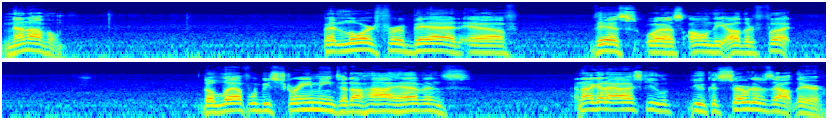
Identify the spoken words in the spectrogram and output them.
None of them. But Lord forbid if this was on the other foot. The left would be screaming to the high heavens. And I got to ask you, you conservatives out there,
